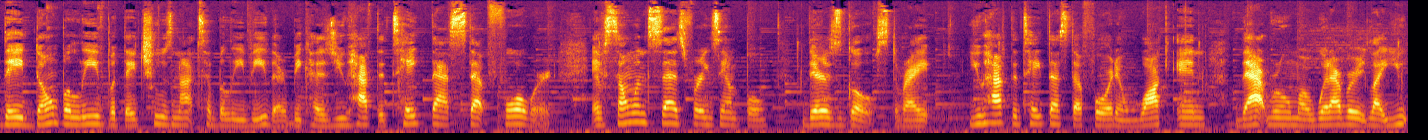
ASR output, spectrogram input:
they don't believe but they choose not to believe either because you have to take that step forward. If someone says for example there's ghost right? You have to take that step forward and walk in that room or whatever like you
